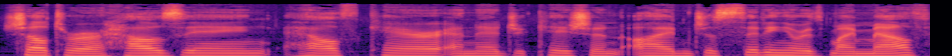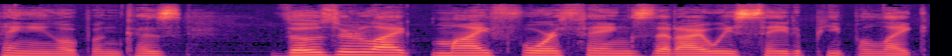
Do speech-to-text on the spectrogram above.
shelter or housing, health care, and education. I'm just sitting here with my mouth hanging open because those are like my four things that I always say to people. Like,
